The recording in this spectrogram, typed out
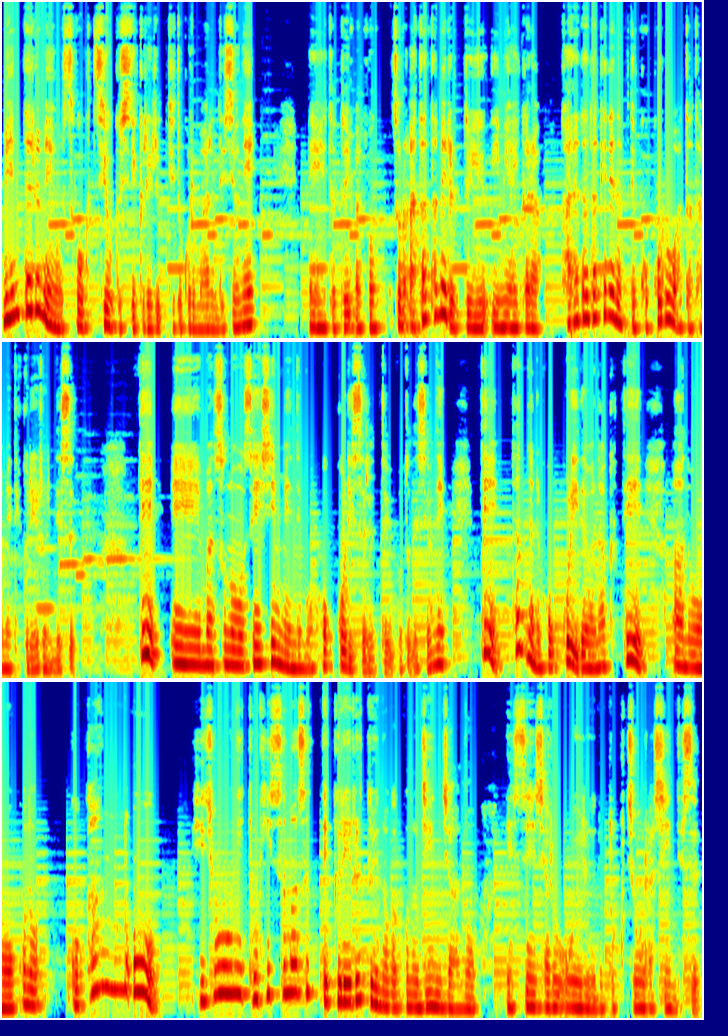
メンタル面をすごく強くしてくれるっていうところもあるんですよね。えー、例えば、その温めるという意味合いから体だけでなくて心を温めてくれるんです。で、えー、まあ、その精神面でもほっこりするということですよね。で、単なるほっこりではなくて、あの、この五感を非常に研ぎ澄ませてくれるというのがこのジンジャーのエッセンシャルオイルの特徴らしいんです。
